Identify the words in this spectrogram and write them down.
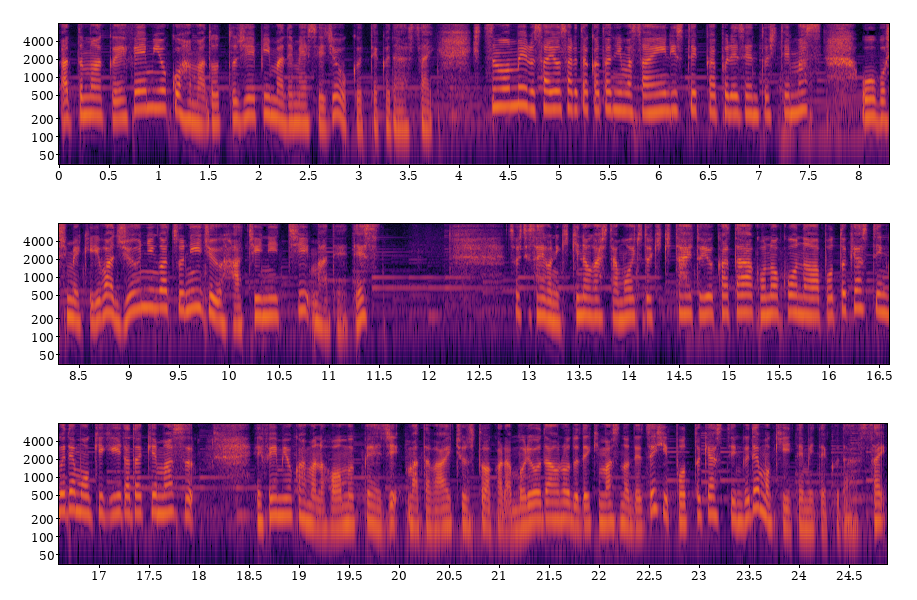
アットマーク fm 横浜 .jp までメッセージを送ってください。質問メール採用された方にはサイン入りステッカープレゼントしてます。応募締め切りは12月28日までです。そして最後に聞き逃したもう一度聞きたいという方、このコーナーはポッドキャスティングでもお聞きいただけます。FM 横浜のホームページ、または iTunes ストアから無料ダウンロードできますので、ぜひポッドキャスティングでも聞いてみてください。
